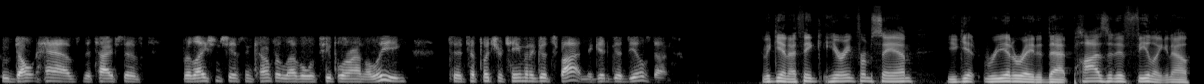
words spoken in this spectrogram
who don't have the types of relationships and comfort level with people around the league to, to put your team in a good spot and to get good deals done. And again, I think hearing from Sam, you get reiterated that positive feeling. Now,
